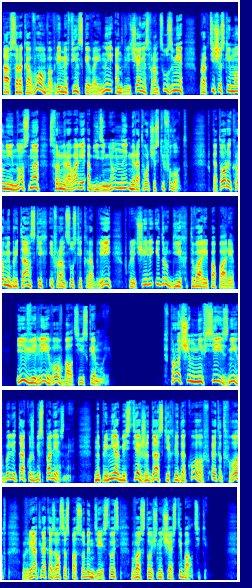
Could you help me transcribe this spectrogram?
а в сороковом, во время финской войны, англичане с французами практически молниеносно сформировали объединенный миротворческий флот, в который, кроме британских и французских кораблей, включили и других тварей по паре и ввели его в Балтийское море. Впрочем, не все из них были так уж бесполезны. Например, без тех же датских ледоколов этот флот вряд ли оказался способен действовать в восточной части Балтики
